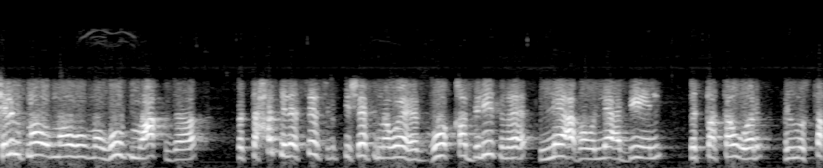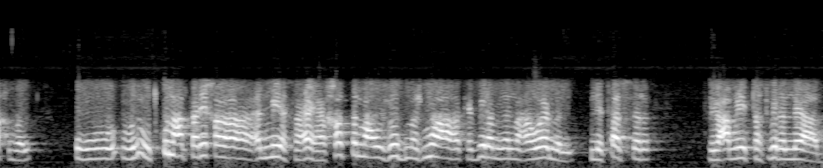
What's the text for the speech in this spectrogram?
كلمه مو- مو- موهوب معقدة فالتحدي الأساسي لاكتشاف المواهب هو قابلية اللاعب أو اللاعبين للتطور في المستقبل وتكون عن طريقة علمية صحيحة خاصة مع وجود مجموعة كبيرة من العوامل اللي تأثر في عملية تطوير اللاعب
